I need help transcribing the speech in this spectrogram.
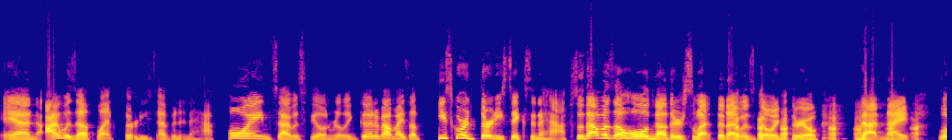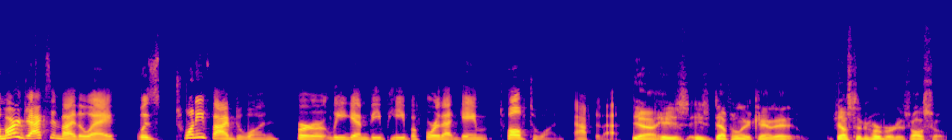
And I was up like 37 and a half points. I was feeling really good about myself. He scored 36 and a half. So that was a whole nother sweat that I was going through that night. Lamar Jackson, by the way, was 25 to 1 for league MVP before that game, 12 to 1 after that. Yeah, he's he's definitely a candidate. Justin Herbert is also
